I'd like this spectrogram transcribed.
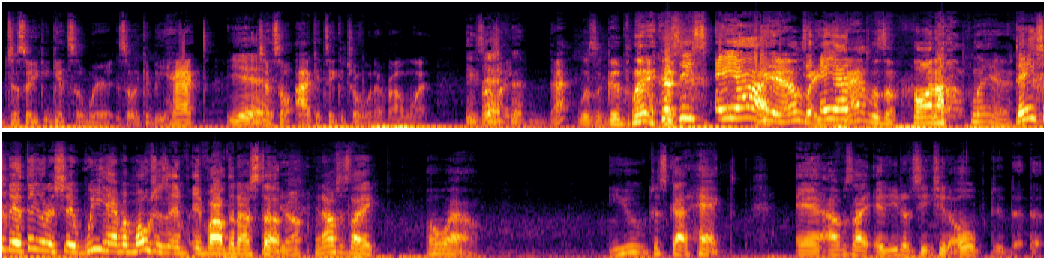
just so you can get somewhere so it can be hacked. Yeah. Just so I can take control whenever I want. Exactly. Was like, that was a good plan. Because he's AI. Yeah, I was the like, AI, that was a thought out plan. They said they're thinking of this shit. We have emotions involved in our stuff. Yep. And I was just like, oh, wow. You just got hacked and I was like, and you know, she, she the old, the, the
